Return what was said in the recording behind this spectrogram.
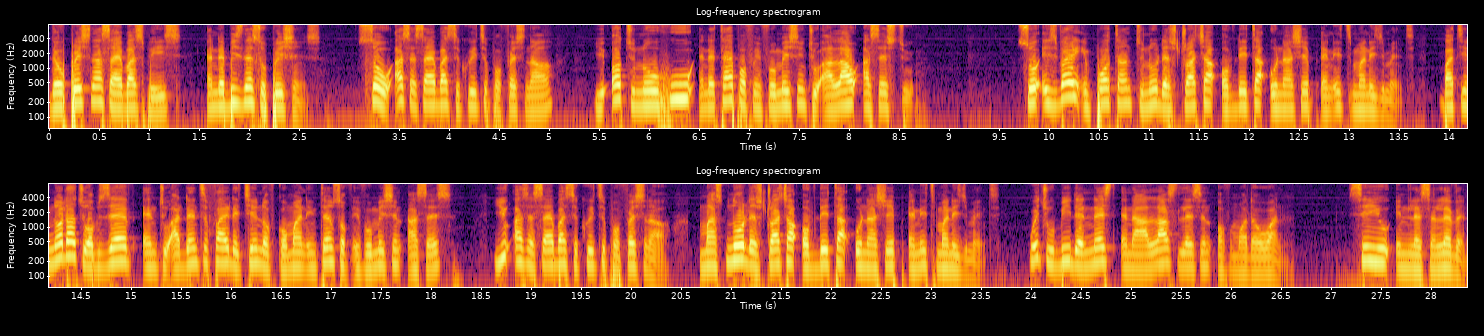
the operational cyberspace, and the business operations. So, as a cybersecurity professional, you ought to know who and the type of information to allow access to. So, it's very important to know the structure of data ownership and its management. But in order to observe and to identify the chain of command in terms of information access, you as a cybersecurity professional must know the structure of data ownership and its management, which will be the next and our last lesson of Model 1. See you in Lesson 11.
